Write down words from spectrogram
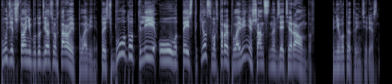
будет, что они будут делать во второй половине. То есть будут ли у Taste Kills во второй половине шансы на взятие раундов? Мне вот это интересно.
